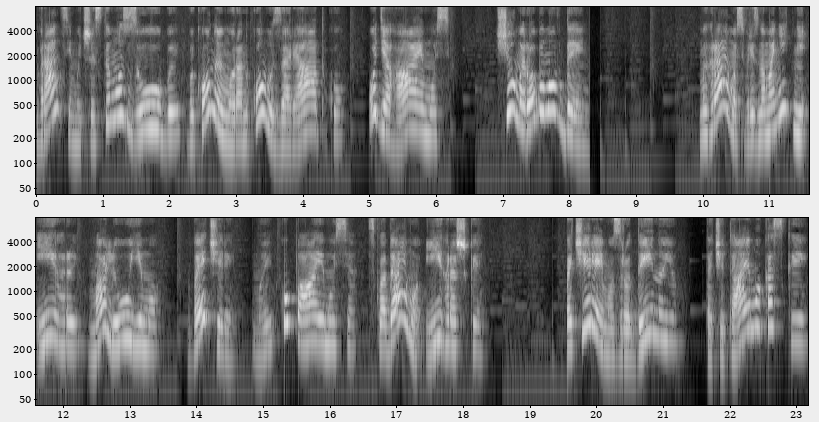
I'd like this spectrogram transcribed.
Вранці ми чистимо зуби, виконуємо ранкову зарядку, одягаємось. Що ми робимо вдень? Ми граємось в різноманітні ігри, малюємо. Ввечері ми купаємося, складаємо іграшки, вечеряємо з родиною та читаємо казки.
